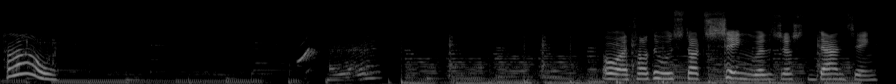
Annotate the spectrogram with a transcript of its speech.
Hello. Oh, I thought it would start singing, but it's just dancing.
